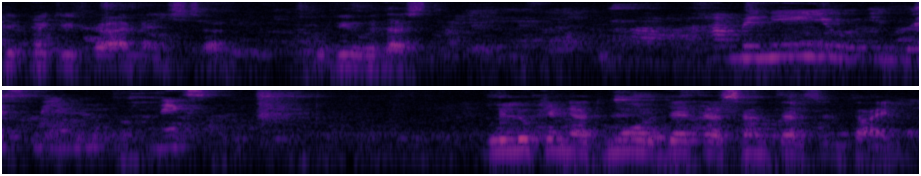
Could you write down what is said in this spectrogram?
Deputy Prime Minister, to be with us. Uh, how many you investment next? We're looking at more data centers in Thailand,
